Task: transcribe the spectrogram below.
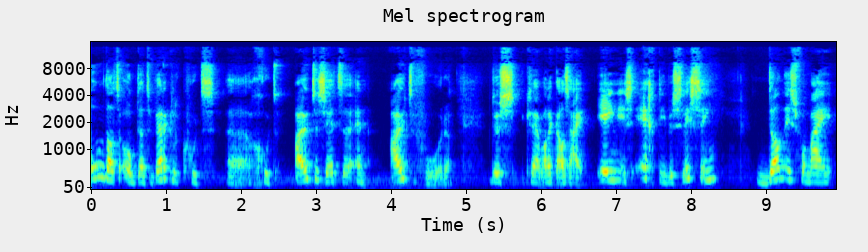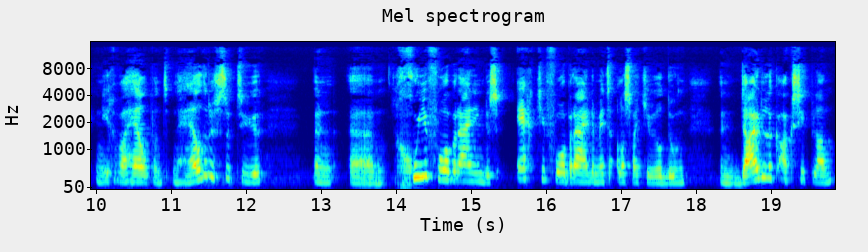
om dat ook daadwerkelijk goed, uh, goed uit te zetten en uit te voeren. Dus ik zei wat ik al zei, één is echt die beslissing. Dan is voor mij in ieder geval helpend een heldere structuur, een um, goede voorbereiding, dus echt je voorbereiden met alles wat je wilt doen, een duidelijk actieplan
